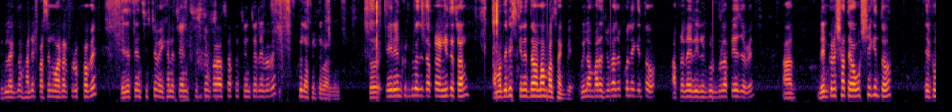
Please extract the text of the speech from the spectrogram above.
এগুলো একদম হান্ড্রেড পার্সেন্ট ওয়াটার প্রুফ হবে। এই যে চেন সিস্টেম এখানে চেন সিস্টেম করা আছে, আপনি চেন চাইলে এভাবে খুলে ফিরতে পারবেন। তো এই রেনকোটগুলো যদি আপনারা নিতে চান আমাদের স্ক্রিনে দেওয়া নাম্বার থাকবে। ওই নাম্বারে যোগাযোগ করলে কিন্তু আপনারা এই রেনকোটগুলো পেয়ে যাবেন। আর রেনকোটের সাথে অবশ্যই কিন্তু এরকম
